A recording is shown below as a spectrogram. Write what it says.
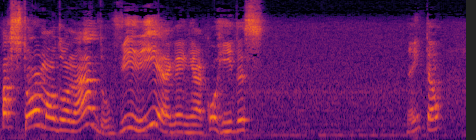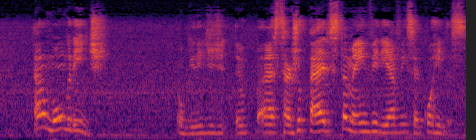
Pastor Maldonado viria a ganhar corridas. Então, era um bom grid. O grid de é, Sérgio Pérez também viria a vencer corridas.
